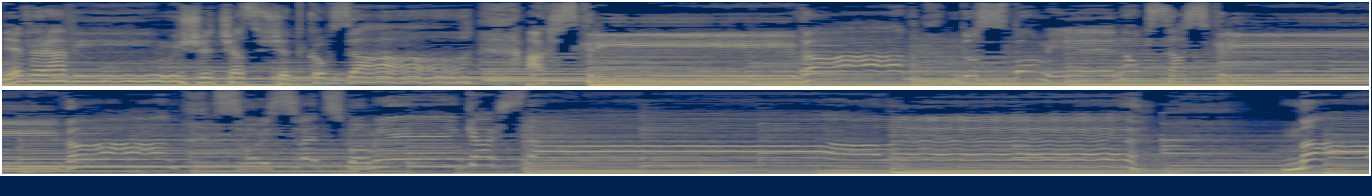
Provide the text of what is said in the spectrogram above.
Nevravím, že čas všetko vzal, až skrývam, do spomienok sa skrývam, svoj svet v spomienkach stále. Mám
